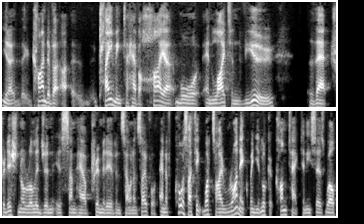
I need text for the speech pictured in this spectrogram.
you know, kind of a, claiming to have a higher, more enlightened view that traditional religion is somehow primitive and so on and so forth. And of course, I think what's ironic when you look at contact and he says, well,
